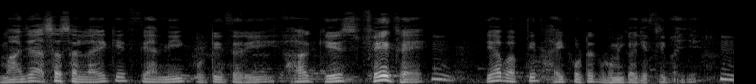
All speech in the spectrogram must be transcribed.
माझा असा सल्ला आहे की त्यांनी कुठेतरी हा केस फेक आहे या बाबतीत हायकोर्टात भूमिका घेतली पाहिजे.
